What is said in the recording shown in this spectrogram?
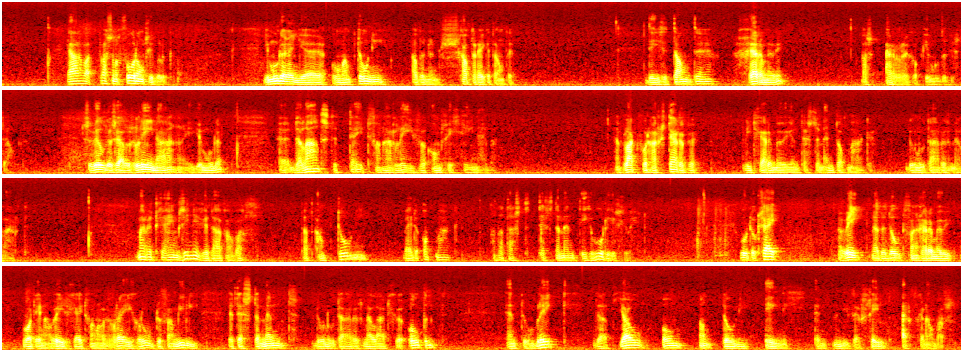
Ja, wat was er nog voor ons huwelijk? Je moeder en je oom Antoni hadden een schatrijke tante. Deze tante, Germe, was erg op je moeder gesteld. Ze wilde zelfs Lena, je moeder, eh, de laatste tijd van haar leven om zich heen hebben. En vlak voor haar sterven liet Germe een testament opmaken door notaris Mellard. Maar het geheimzinnige daarvan was dat Antoni bij de opmaak van dat testament tegenwoordig is geweest. Hoe het ook zij, een week na de dood van Germeu wordt in aanwezigheid van een vrij grote familie het testament door notaris Mellard geopend. En toen bleek dat jouw oom Antoni enig en universeel erfgenaam was.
